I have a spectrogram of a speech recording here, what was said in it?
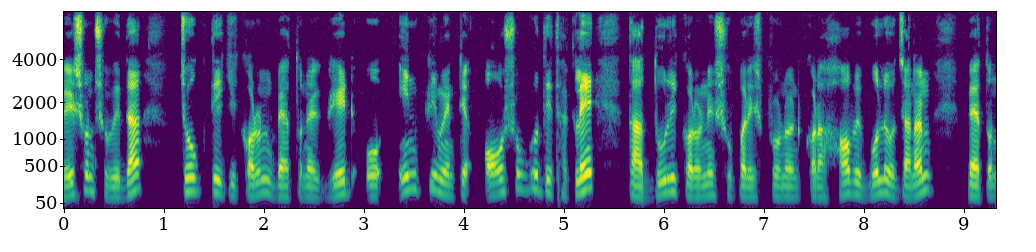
রেশন সুবিধা যৌক্তিকীকরণ বেতনের গ্রেড ও ইনক্রিমেন্টে অসঙ্গতি থাকলে তা দূরীকরণে সুপারিশ প্রণয়ন করা হবে বলেও জানান বেতন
